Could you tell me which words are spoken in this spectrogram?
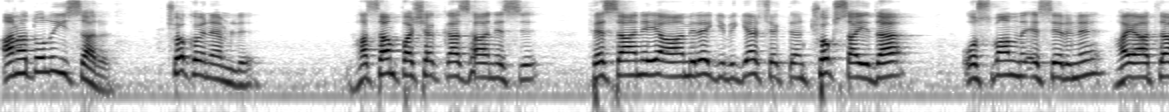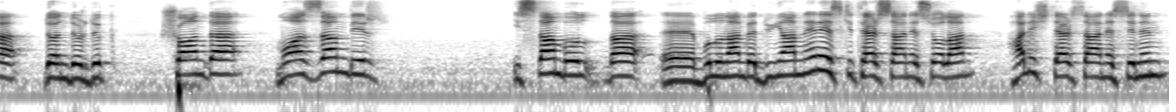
Anadolu Hisarı çok önemli. Hasan Paşa Gazhanesi, Fesane-i Amire gibi gerçekten çok sayıda Osmanlı eserini hayata döndürdük. Şu anda muazzam bir İstanbul'da e, bulunan ve dünyanın en eski tersanesi olan Haliç Tersanesi'nin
